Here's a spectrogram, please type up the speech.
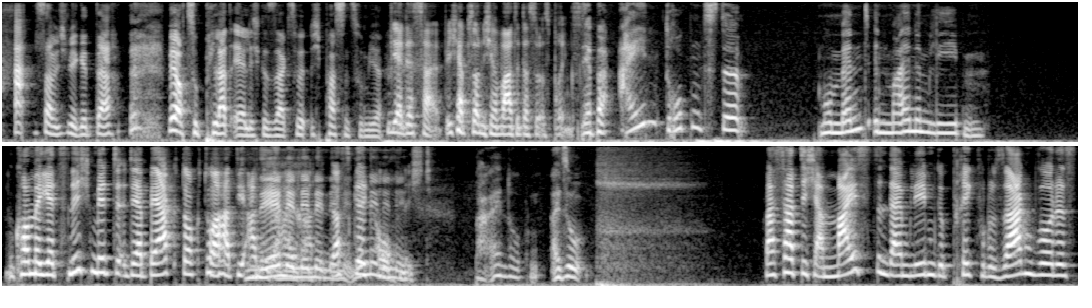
das habe ich mir gedacht. Wäre auch zu platt, ehrlich gesagt. Es wird nicht passen zu mir. Ja, deshalb. Ich habe es auch nicht erwartet, dass du das bringst. Der beeindruckendste Moment in meinem Leben. Komme jetzt nicht mit, der Bergdoktor hat die Anne Nee, nee, nee, nee, Das nee, gilt nee, nee, auch nee. nicht. Beeindruckend. Also, pff, Was hat dich am meisten in deinem Leben geprägt, wo du sagen würdest,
